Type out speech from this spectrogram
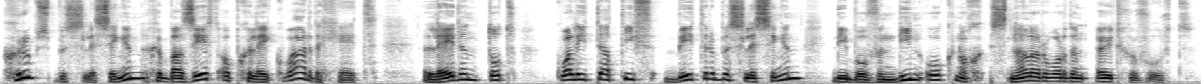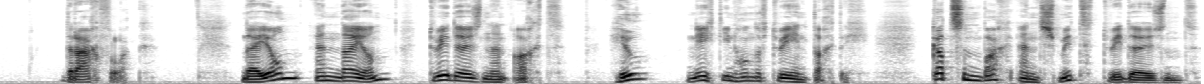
Groepsbeslissingen gebaseerd op gelijkwaardigheid leiden tot kwalitatief betere beslissingen die bovendien ook nog sneller worden uitgevoerd. Draagvlak. Dayon en Dayon 2008. Hill 1982. Katzenbach en Schmidt 2000.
